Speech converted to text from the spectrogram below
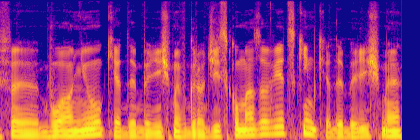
w Błoniu, kiedy byliśmy w Grodzisku Mazowieckim, kiedy byliśmy...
